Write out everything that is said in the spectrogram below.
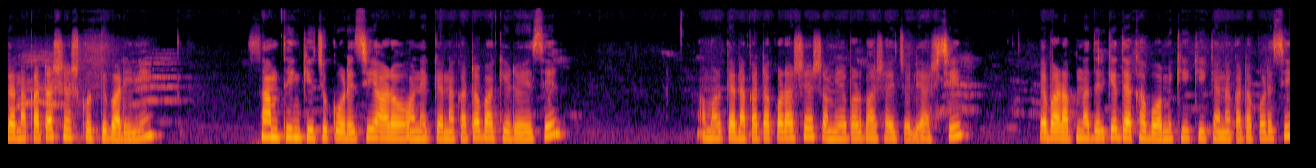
কেনাকাটা শেষ করতে পারিনি। সামথিং কিছু করেছি আরও অনেক কেনাকাটা বাকি রয়েছে। আমার কেনাকাটা করা শেষ, আমি এবার বাসায় চলে আসছি। এবার আপনাদেরকে দেখাবো আমি কি কি কেনাকাটা করেছি।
